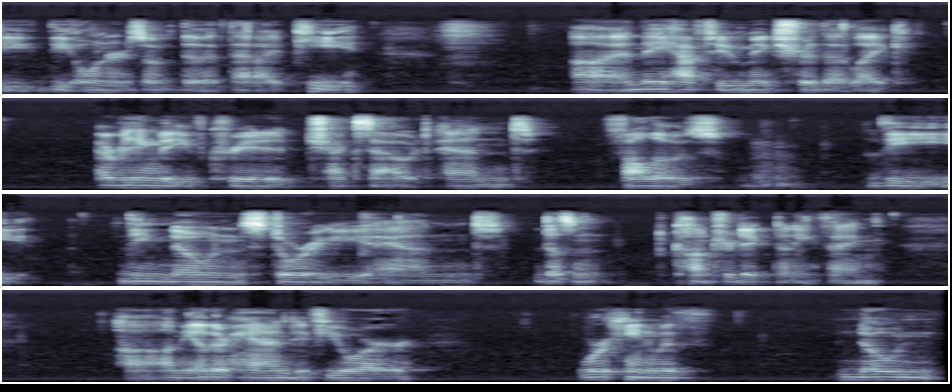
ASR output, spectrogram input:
the the owners of the that IP, uh, and they have to make sure that like everything that you've created checks out and follows the the known story and doesn't contradict anything. Uh, on the other hand, if you're working with known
